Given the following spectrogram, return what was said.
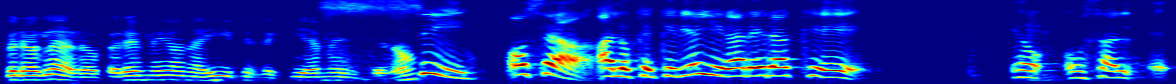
pero claro, pero es medio naif, efectivamente, ¿no? Sí, o sea, a lo que quería llegar era que, eh, o, sea, eh,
